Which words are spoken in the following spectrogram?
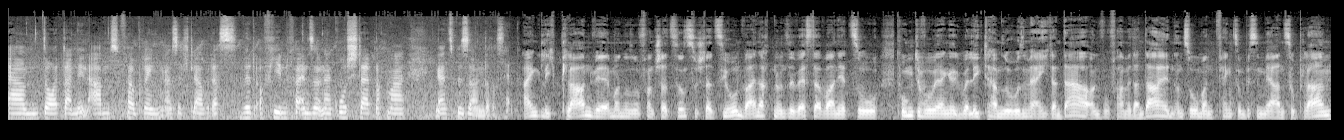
ähm, dort dann den Abend zu verbringen. Also ich glaube, das wird auf jeden Fall in so einer Großstadt nochmal ein ganz besonderes Happen. Eigentlich planen wir immer nur so von Station zu Station. Weihnachten und Silvester waren jetzt so Punkte, wo wir dann überlegt haben, so wo sind wir eigentlich dann da und wo fahren wir dann dahin und so. Man fängt so ein bisschen mehr an zu planen.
